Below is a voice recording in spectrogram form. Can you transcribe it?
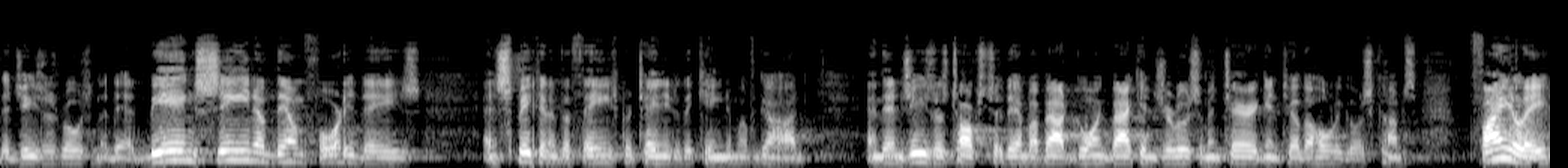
that Jesus rose from the dead. Being seen of them 40 days and speaking of the things pertaining to the kingdom of God. And then Jesus talks to them about going back in Jerusalem and tarrying until the Holy Ghost comes. Finally,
